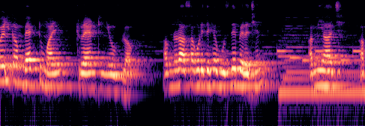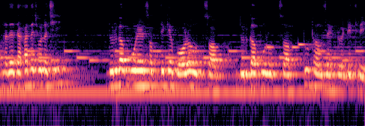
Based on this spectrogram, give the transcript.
Welcome back to my grand new blog. আপনারা আশা করি দেখে বুঝতে পেরেছেন, আমি আজ আপনাদের দেখাতে চলেছি দুর্গাপুরের সবথেকে বড় উৎসব, দুর্গাপুর উৎসব টু থাউজেন্ড টোয়েন্টি থ্রি।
